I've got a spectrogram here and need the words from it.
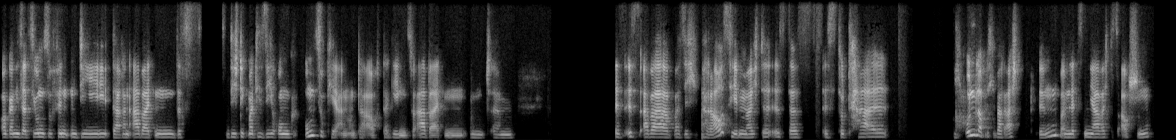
Organisationen zu finden, die daran arbeiten, dass die Stigmatisierung umzukehren und da auch dagegen zu arbeiten. Und ähm, es ist aber, was ich herausheben möchte, ist, dass es total ich unglaublich überrascht bin, beim letzten Jahr war ich das auch schon,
